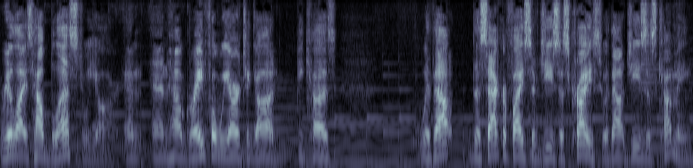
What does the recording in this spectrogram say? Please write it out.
realize how blessed we are and, and how grateful we are to God because without the sacrifice of Jesus Christ, without Jesus coming,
